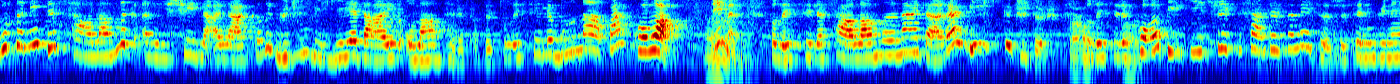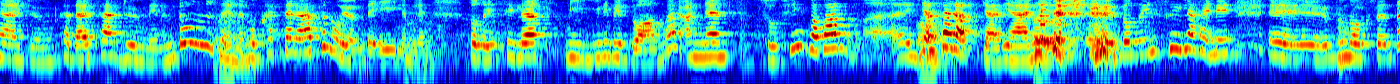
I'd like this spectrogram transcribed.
burada nedir? Sağlamlık arayışıyla alakalı gücün bilgiye dair olan tarafıdır. Dolayısıyla bunu ne yapar? Kova. Değil mi? Dolayısıyla sağlamlığı nerede arar? Bilgi gücüdür. Tamam, Dolayısıyla tamam. kova bilgiyi sürekli sentezlemeye çalışır. Senin güney ay düğümün, kadersel düğümlerinde onun üzerine. Mukadderatın o yönde eğilimli. Dolayısıyla bilgili bir doğan var. Annen Sufi, baban e, yazar asker yani. Evet, evet. Dolayısıyla hani e, bu noktada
